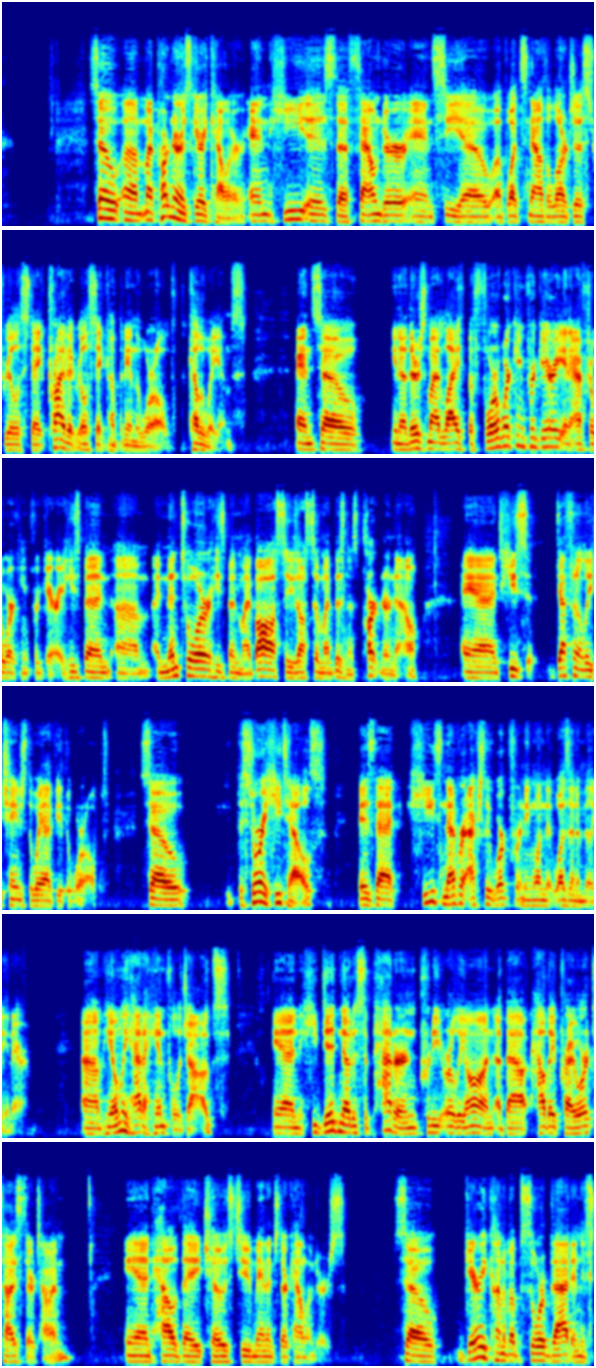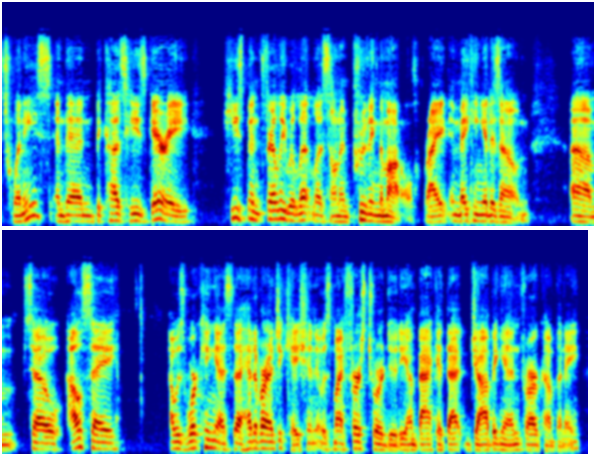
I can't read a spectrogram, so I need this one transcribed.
So, um, my partner is Gary Keller, and he is the founder and CEO of what's now the largest real estate, private real estate company in the world, Keller Williams. And so, you know, there's my life before working for Gary and after working for Gary. He's been um, a mentor, he's been my boss, he's also my business partner now. And he's definitely changed the way I view the world. So, the story he tells is that he's never actually worked for anyone that wasn't a millionaire um, he only had a handful of jobs. And he did notice a pattern pretty early on about how they prioritized their time and how they chose to manage their calendars. So Gary kind of absorbed that in his 20s. And then because he's Gary, he's been fairly relentless on improving the model, right? And making it his own. Um, so I'll say I was working as the head of our education. It was my first tour duty. I'm back at that job again for our company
